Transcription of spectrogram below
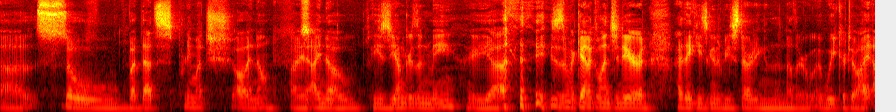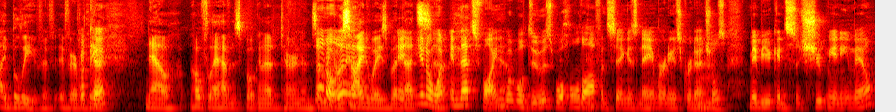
Uh, so, but that's pretty much all I know. I, I know he's younger than me. He, uh, he's a mechanical engineer, and I think he's going to be starting in another week or two. I, I believe if, if everything. Okay. Now, hopefully, I haven't spoken out of turn and No, something no, goes eh, sideways. But that's you know uh, what, and that's fine. yeah. What we'll do is we'll hold off on saying his name or any of his credentials. Maybe you can shoot me an email,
